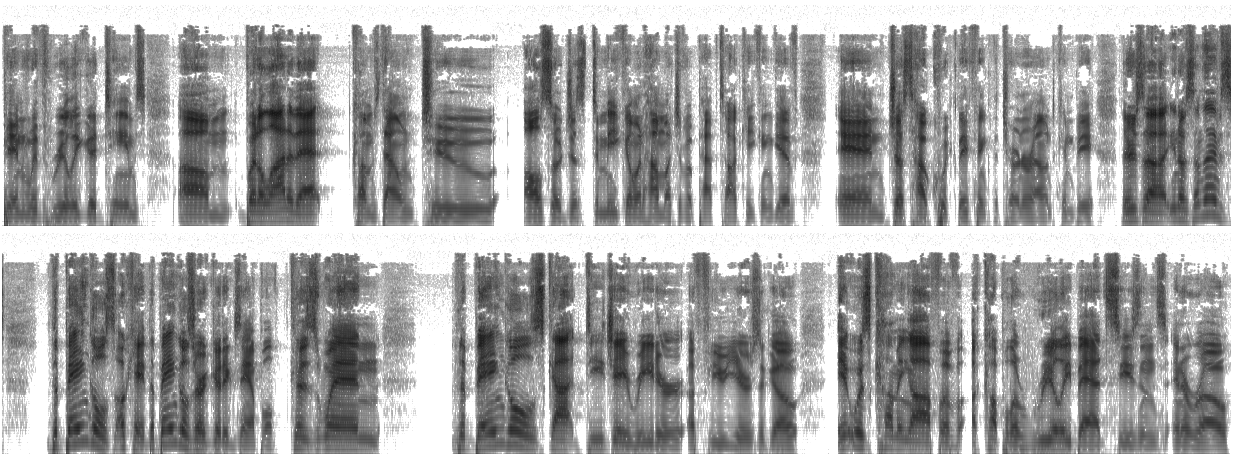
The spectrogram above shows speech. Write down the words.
been with really good teams. Um, but a lot of that comes down to also just DeMeco and how much of a pep talk he can give and just how quick they think the turnaround can be. There's a, you know, sometimes the Bengals, okay, the Bengals are a good example because when – the Bengals got DJ Reader a few years ago. It was coming off of a couple of really bad seasons in a row,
